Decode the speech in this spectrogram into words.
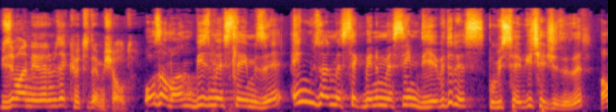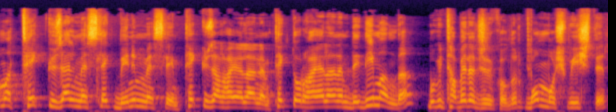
Bizim annelerimize kötü demiş oldu. O zaman biz mesleğimizi en güzel meslek benim mesleğim diyebiliriz. Bu bir sevgi çeşididir. Ama tek güzel meslek benim mesleğim. Tek güzel hayalhanem, tek doğru hayalhanem dediğim anda bu bir tabelacılık olur. Bomboş bir iştir.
